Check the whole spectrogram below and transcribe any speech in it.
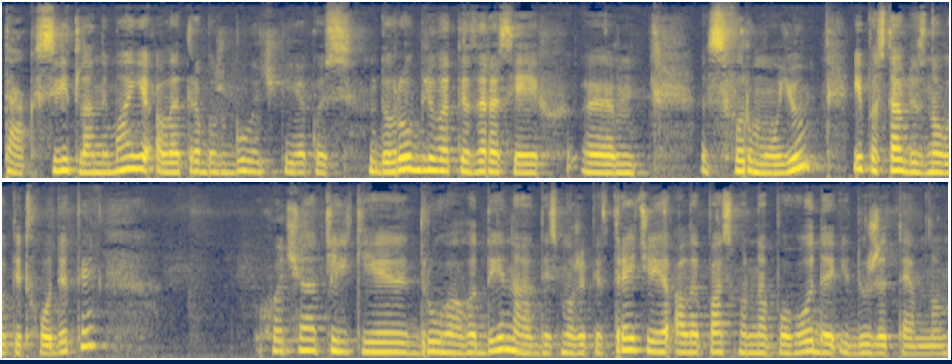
Так, світла немає, але треба ж булочки якось дороблювати. Зараз я їх е, сформую і поставлю знову підходити. Хоча тільки друга година, десь може півтретьої, але пасмурна погода і дуже темно.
